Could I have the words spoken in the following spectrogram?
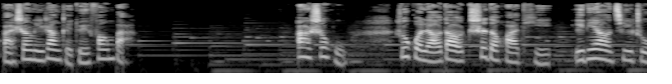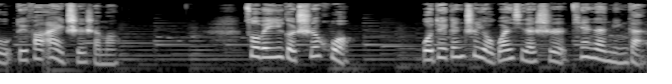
把胜利让给对方吧。二十五，如果聊到吃的话题，一定要记住对方爱吃什么。作为一个吃货，我对跟吃有关系的事天然敏感，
